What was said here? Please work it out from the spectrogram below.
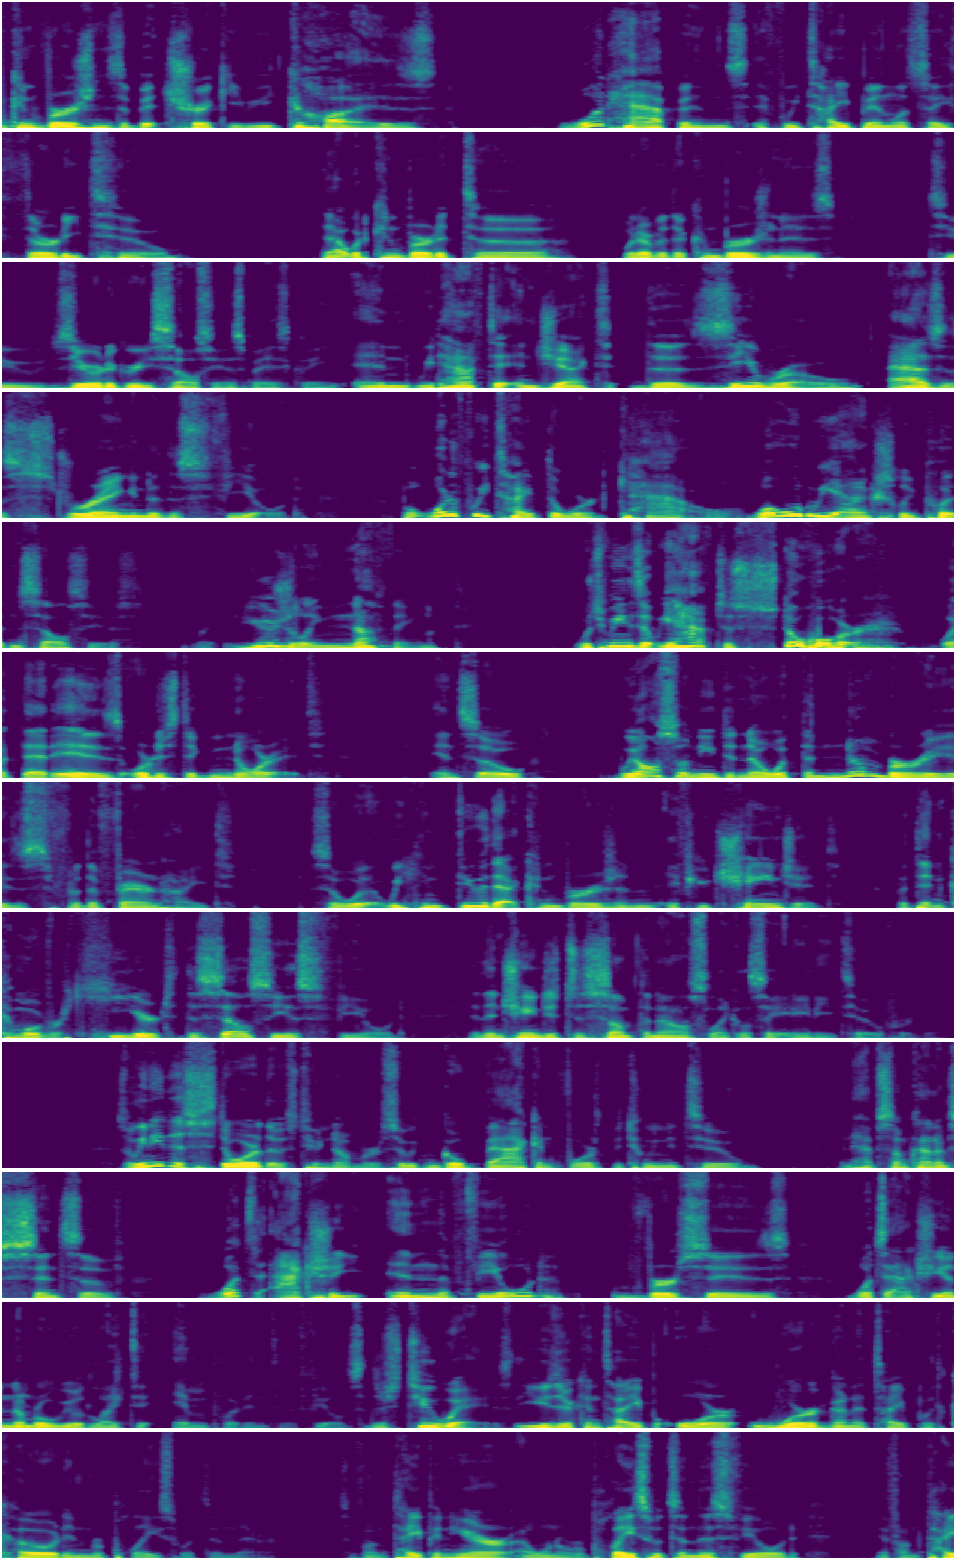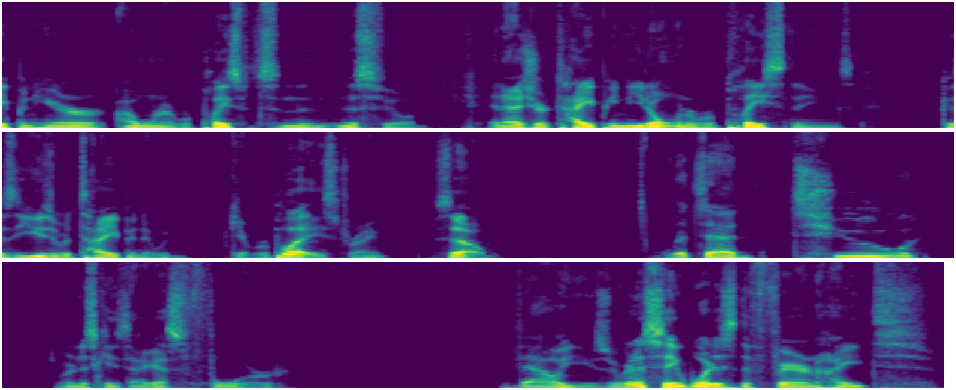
the conversion is a bit tricky because what happens if we type in, let's say 32, that would convert it to whatever the conversion is to zero degrees Celsius, basically. And we'd have to inject the zero as a string into this field. But what if we type the word cow? What would we actually put in Celsius? Usually nothing, which means that we have to store what that is or just ignore it. And so we also need to know what the number is for the Fahrenheit. So we can do that conversion if you change it, but then come over here to the Celsius field and then change it to something else, like let's say 82, for example. So we need to store those two numbers so we can go back and forth between the two and have some kind of sense of what's actually in the field versus what's actually a number we would like to input into the field. So there's two ways. The user can type or we're going to type with code and replace what's in there. So if I'm typing here, I want to replace what's in this field. If I'm typing here, I want to replace what's in this field. And as you're typing, you don't want to replace things because the user would type and it would get replaced, right? So let's add two, or in this case, I guess four values. We're going to say, what is the Fahrenheit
